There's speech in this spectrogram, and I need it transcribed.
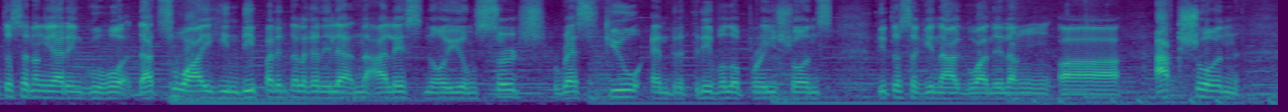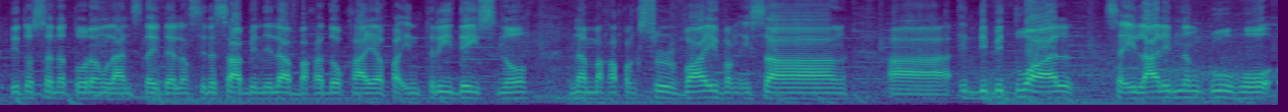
dito sa nangyaring guho. That's why hindi pa rin talaga nila naalis no yung search, rescue and retrieval operations dito sa ginagawa nilang ah, action dito sa naturang landslide. Dahil ang sinasabi nila baka daw kaya pa in 3 days no na makapag-survive ang isang ah, individual sa ilalim ng guho.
